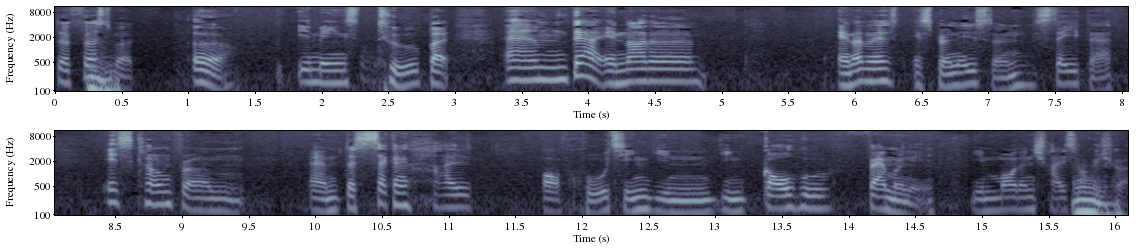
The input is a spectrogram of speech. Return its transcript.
the first word, er, it means two, but um, there are another another explanation say that it's come from um, the second height of Hu Qin in in Gaohu family in modern Chinese Mm. orchestra.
